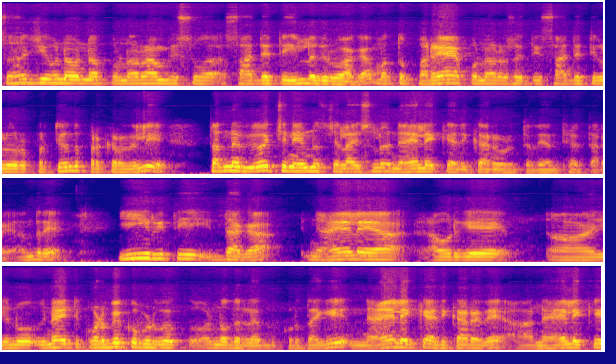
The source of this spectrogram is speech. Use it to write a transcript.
ಸಹಜೀವನವನ್ನು ಪುನರಾರಂಭಿಸುವ ಸಾಧ್ಯತೆ ಇಲ್ಲದಿರುವಾಗ ಮತ್ತು ಪರ್ಯಾಯ ಪುನರ್ವಸತಿ ಸಾಧ್ಯತೆಗಳಿರುವ ಪ್ರತಿಯೊಂದು ಪ್ರಕರಣದಲ್ಲಿ ತನ್ನ ವಿವೇಚನೆಯನ್ನು ಚಲಾಯಿಸಲು ನ್ಯಾಯಾಲಯಕ್ಕೆ ಅಧಿಕಾರವಿರುತ್ತದೆ ಅಂತ ಹೇಳ್ತಾರೆ. ಅಂದರೆ ಈ ರೀತಿ ಇದ್ದಾಗ ನ್ಯಾಯಾಲಯ ಅವ್ರಿಗೆ ಏನು ವಿನಾಯಿತಿ ಕೊಡಬೇಕು ಬಿಡಬೇಕು ಅನ್ನೋದರ ಕುರಿತಾಗಿ ನ್ಯಾಯಾಲಯಕ್ಕೆ ಅಧಿಕಾರ ಇದೆ. ಆ ನ್ಯಾಯಾಲಯಕ್ಕೆ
